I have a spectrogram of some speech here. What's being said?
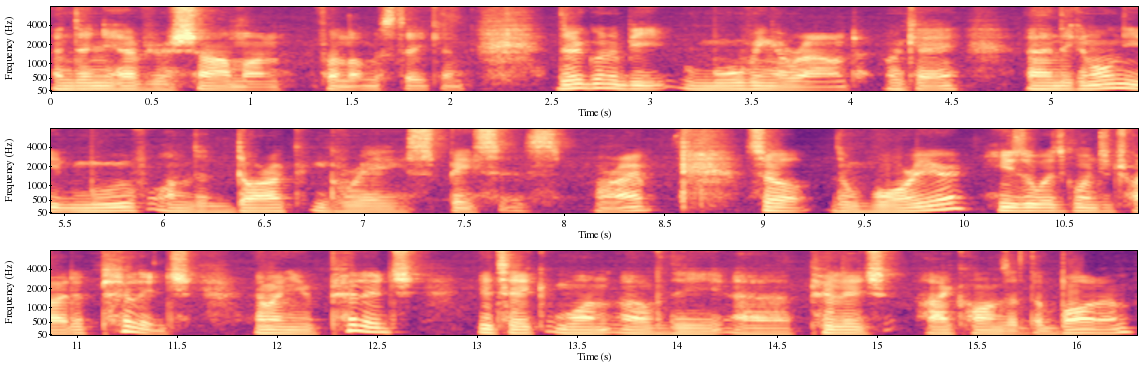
and then you have your shaman, if I'm not mistaken. They're going to be moving around, okay? And they can only move on the dark gray spaces, all right? So the warrior, he's always going to try to pillage. And when you pillage, you take one of the uh, pillage icons at the bottom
